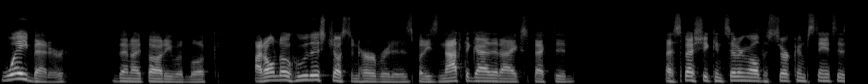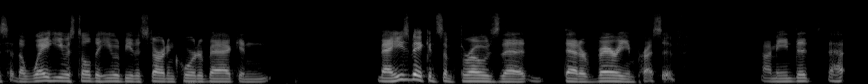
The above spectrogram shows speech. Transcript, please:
way better than I thought he would look. I don't know who this Justin Herbert is, but he's not the guy that I expected, especially considering all the circumstances, the way he was told that he would be the starting quarterback. And man, he's making some throws that that are very impressive. I mean, that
